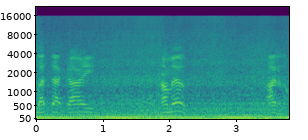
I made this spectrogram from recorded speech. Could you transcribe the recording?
let that guy come out. I don't know.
